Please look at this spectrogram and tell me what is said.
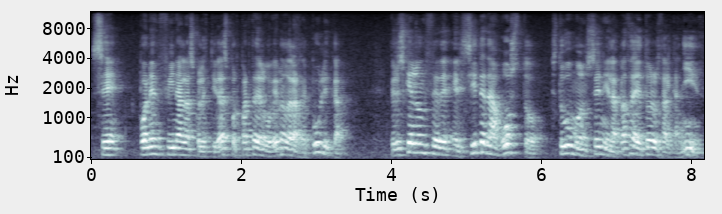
se ponen fin a las colectividades por parte del gobierno de la República. Pero es que el, 11 de, el 7 de agosto estuvo Monseni en la Plaza de Toros de Alcañiz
